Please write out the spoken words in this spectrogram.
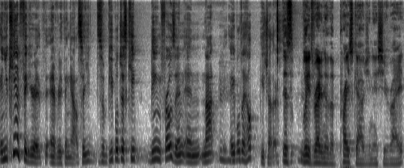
And you can't figure it, everything out. So, you, so people just keep being frozen and not mm-hmm. able to help each other. This leads right into the price gouging issue, right?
